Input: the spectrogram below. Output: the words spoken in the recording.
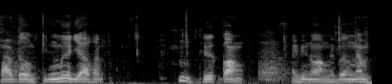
ปลาโดนกินมือเดียวครับ ถือกล่องให้พี่น้องในเบื้องน้ำ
